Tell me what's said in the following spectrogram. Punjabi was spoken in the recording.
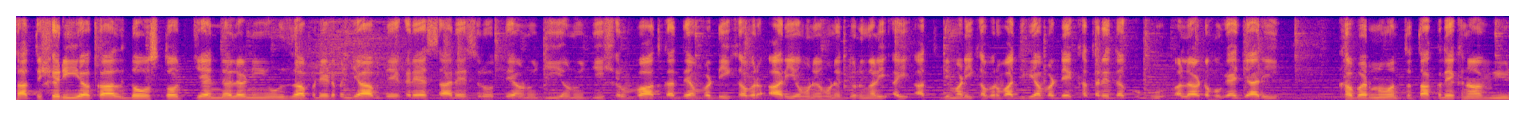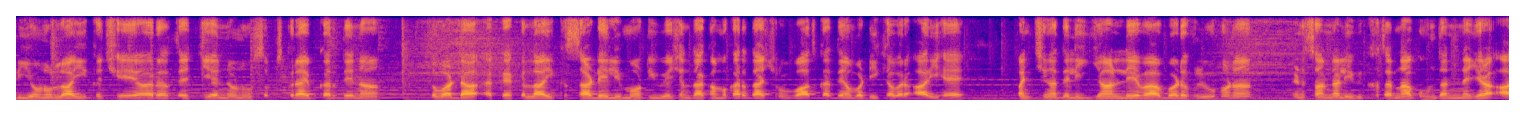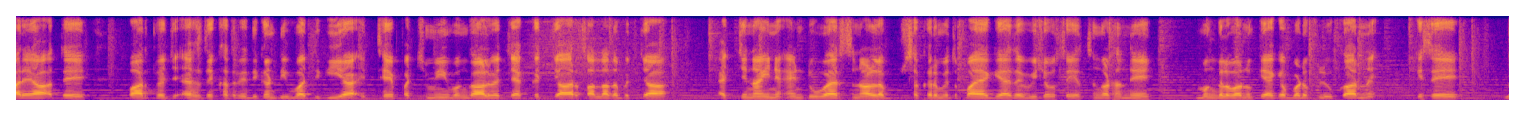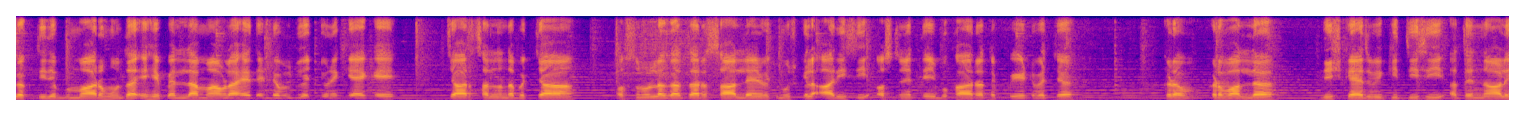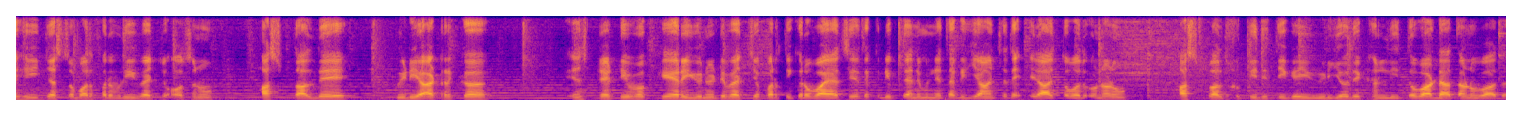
ਸਤਿ ਸ਼੍ਰੀ ਅਕਾਲ ਦੋਸਤੋ, ਚੈਨਲ ਨਿਊਜ਼ ਅਪਡੇਟ ਪੰਜਾਬ ਦੇਖ ਰਹੇ ਸਾਰੇ ਸਰੋਤਿਆਂ ਨੂੰ ਜੀ ਆਇਆਂ ਜੀ, ਸ਼ੁਰੂਆਤ ਕਰਦੇ ਹਾਂ। ਵੱਡੀ ਖਬਰ ਆ ਰਹੀ ਹੈ। ਹੁਣੇ ਹੁਣੇ ਦੁਨੀਆ ਵਾਲੀ ਆਈ ਅੱਤ ਦੀ ਮਾੜੀ ਖਬਰ ਵੱਜ ਗਿਆ ਵੱਡੇ ਖਤਰੇ ਦਾ ਗੁੱਗੂ ਅਲਰਟ ਹੋ ਗਿਆ ਜਾਰੀ। ਖਬਰ ਨੂੰ ਅੰਤ ਤੱਕ ਦੇਖਣਾ, ਵੀਡੀਓ ਨੂੰ ਲਾਈਕ ਸ਼ੇਅਰ ਅਤੇ ਚੈਨਲ ਨੂੰ ਸਬਸਕ੍ਰਾਈਬ ਕਰ ਦੇਣਾ। ਤੁਹਾਡਾ ਇੱਕ ਇੱਕ ਲਾਈਕ ਸਾਡੇ ਲਈ ਮੋਟੀਵੇਸ਼ਨ ਦਾ ਕੰਮ ਕਰਦਾ। ਸ਼ੁਰੂਆਤ ਕਰਦੇ ਹਾਂ। ਵੱਡੀ ਖਬਰ ਆ ਰਹੀ ਹੈ। ਪੰਛੀਆਂ ਦੇ ਲਈ ਜਾਨਲੇਵਾ, ਬਰਡ ਫਲੂ ਹੋਣਾ ਇਨਸਾਨਾਂ ਲਈ ਵੀ ਖਤਰਨਾਕ ਹੁੰਦਾ ਨਜ਼ਰ ਆ ਰਿਹਾ ਅਤੇ ਭਾਰਤ ਵਿੱਚ ਇਸ ਦੇ ਖਤਰੇ ਦੀ ਘੰਟੀ ਵੱਜ ਗਈ ਆ। ਇੱਥੇ ਪੱਛਮੀ ਬੰਗਾਲ ਵਿੱਚ ਇੱਕ 4 ਸਾਲਾਂ ਦਾ ਬੱਚਾ H9N2 ਵਾਇਰਸ ਨਾਲ ਸੰਕਰਮਿਤ ਪਾਇਆ ਗਿਆ ਤੇ ਵਿਸ਼ਵ ਸਿਹਤ ਸੰਗਠਨ ਨੇ ਮੰਗਲਵਾਰ ਨੂੰ ਕਿਹਾ ਕਿ ਬਰਡ ਫਲੂ ਕਾਰਨ ਕਿਸੇ ਵਿਅਕਤੀ ਦੇ ਬਿਮਾਰ ਹੋਣ ਦਾ ਇਹ ਪਹਿਲਾ ਮਾਮਲਾ ਹੈ ਤੇ WHO ਨੇ ਕਿਹਾ ਕਿ 4 ਸਾਲਾਂ ਦਾ ਬੱਚਾ ਉਸ ਨੂੰ ਲਗਾਤਾਰ ਸਾਹ ਲੈਣ ਵਿੱਚ ਮੁਸ਼ਕਲ ਆ ਰਹੀ ਸੀ। ਉਸ ਨੇ ਤੇਜ਼ ਬੁਖਾਰ ਅਤੇ ਪੇਟ ਵਿੱਚ ਕੜ- ਕੜਵੱਲ ਦੀ ਸ਼ਿਕਾਇਤ ਵੀ ਕੀਤੀ ਸੀ ਅਤੇ ਨਾਲ ਹੀ ਜਿਸ ਤੋਂ ਬਾਅਦ ਫਰਵਰੀ ਵਿੱਚ ਉਸ ਨੂੰ ਹਸਪਤਾਲ ਦੇ ਪੀਡੀਆਟ੍ਰਿਕ ਇੰਸਟੀਟਿਊਟ ਕੇਅਰ ਯੂਨਿਟ ਵਿੱਚ ਭਰਤੀ ਕਰਵਾਇਆ ਸੀ ਤੇ ਕਰੀਬ 3 ਮਹੀਨੇ ਤੱਕ ਜਾਂਚ ਅਤੇ ਇਲਾਜ ਤੋਂ ਬਾਅਦ ਉਹਨਾਂ ਨੂੰ ਹਸਪਤਾਲ ਤੋਂ ਛੁੱਟੀ ਦਿੱਤੀ ਗਈ। ਵੀਡੀਓ ਦੇਖਣ ਲਈ ਤੁਹਾਡਾ ਧੰਨਵਾਦ।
